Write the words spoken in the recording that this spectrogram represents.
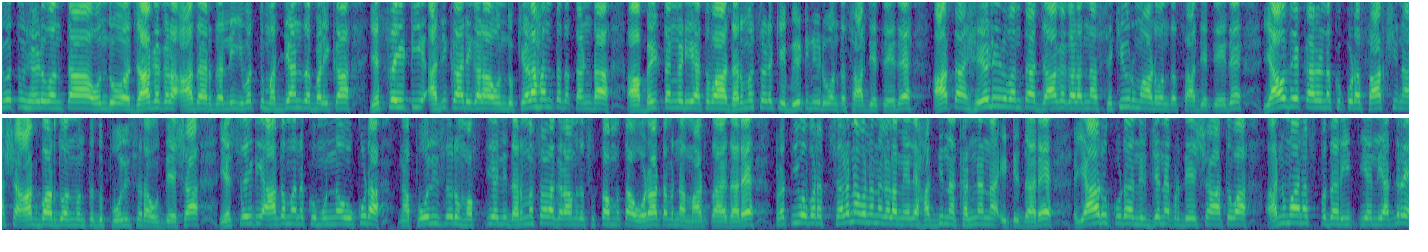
ಇವತ್ತು ಹೇಳುವಂಥ ಒಂದು ಜಾಗಗಳ ಆಧಾರದಲ್ಲಿ ಇವತ್ತು ಮಧ್ಯಾಹ್ನದ ಬಳಿಕ ಎಸ್ ಐ ಟಿ ಅಧಿಕಾರಿಗಳ ಒಂದು ಕೆಳಹಂತದ ತಂಡ ಬೆಳ್ತಂಗಡಿ ಅಥವಾ ಧರ್ಮಸ್ಥಳಕ್ಕೆ ಭೇಟಿ ನೀಡುವಂಥ ಸಾಧ್ಯತೆ ಇದೆ. ಆತ ಹೇಳಿರುವಂಥ ಜಾಗಗಳನ್ನು ಸೆಕ್ಯೂರ್ ಮಾಡುವಂಥ ಸಾಧ್ಯತೆ ಇದೆ. ಯಾವುದೇ ಕಾರಣಕ್ಕೂ ಕೂಡ ಸಾಕ್ಷಿ ನಾಶ ಆಗಬಾರ್ದು ಅನ್ನುವಂಥದ್ದು ಪೊಲೀಸರ ಉದ್ದೇಶ. ಎಸ್ ಐ ಟಿ ಆಗಮನಕ್ಕೂ ಮುನ್ನವೂ ಕೂಡ ಪೊಲೀಸರು ಮಫ್ತಿಯಲ್ಲಿ ಧರ್ಮಸ್ಥಳ ಗ್ರಾಮದ ಸುತ್ತಮುತ್ತ ಓಡಾಟವನ್ನು ಮಾಡ್ತಾ ಇದ್ದಾರೆ. ಪ್ರತಿಯೊಬ್ಬರ ಚಲನವಲನಗಳ ಮೇಲೆ ಹದ್ದಿನ ಕಣ್ಣನ್ನು ಇಟ್ಟಿದ್ದಾರೆ. ಯಾರು ಕೂಡ ನಿರ್ಜನ ಪ್ರದೇಶ ಅಥವಾ ಅನುಮಾನಾಸ್ಪದ ರೀತಿಯಲ್ಲಿ ಅಲ್ಲಿ ಅಂದ್ರೆ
